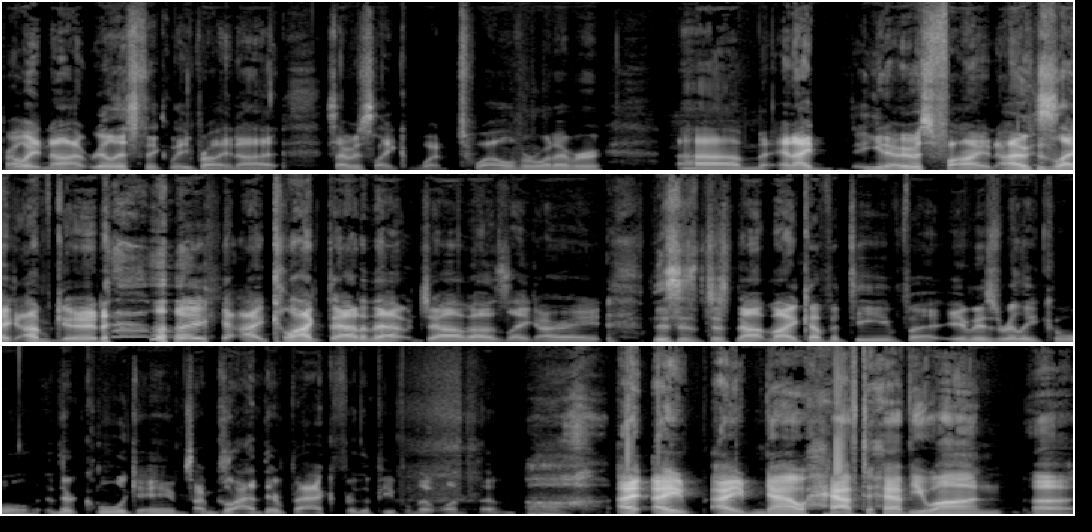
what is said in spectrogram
probably not. Realistically, probably not. So I was like what twelve or whatever. Um, and I, you know, it was fine. I was like, I'm good. like I clocked out of that job. I was like, all right, this is just not my cup of tea. But it was really cool. They're cool games. I'm glad they're back for the people that want them. Oh, I, I I now have to have you on uh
